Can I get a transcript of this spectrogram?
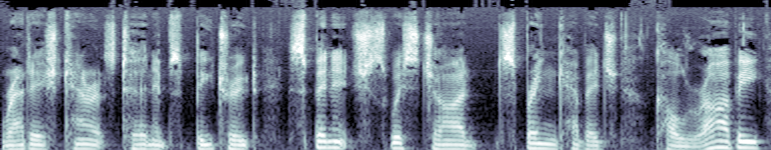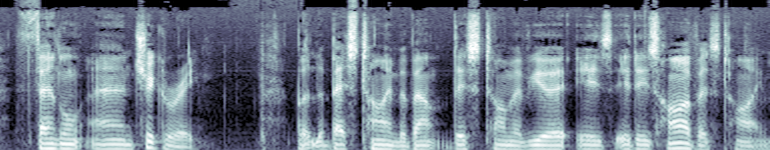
radish, carrots, turnips, beetroot, spinach, Swiss chard, spring cabbage, kohlrabi, fennel, and chicory. But the best time about this time of year is it is harvest time,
